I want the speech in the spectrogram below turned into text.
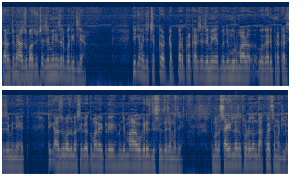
कारण तुम्ही आजूबाजूच्या जमिनी जर बघितल्या ठीक आहे म्हणजे चक्क टप्पर प्रकारच्या जमिनी आहेत म्हणजे मुरमाड वगैरे प्रकारच्या जमिनी आहेत. ठीक आहे आजूबाजूला सगळं तुम्हाला इकडे म्हणजे माळ वगैरेच दिसेल त्याच्यामध्ये. तुम्हाला साईडला जर थोडं जाऊन दाखवायचं म्हटलं.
